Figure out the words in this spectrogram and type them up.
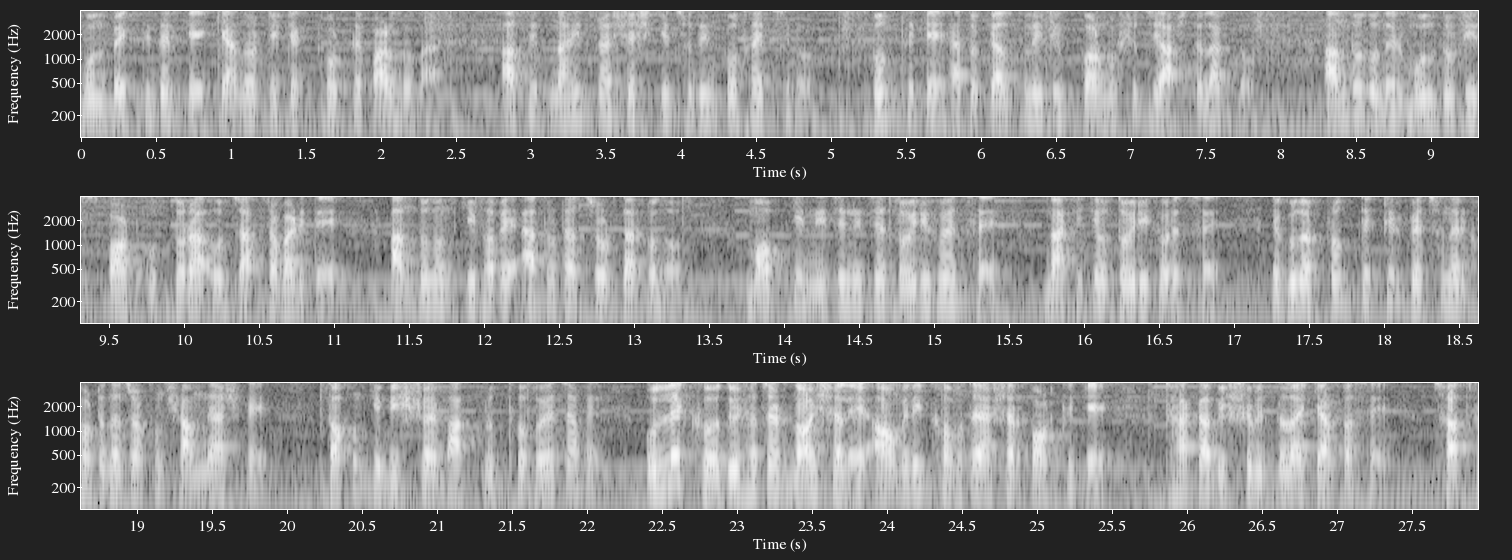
মূল ব্যক্তিদেরকে কেন ডিটেক্ট করতে পারল না? আসিফ নাহিদরা শেষ কিছুদিন কোথায় ছিল? কোত্থেকে এত ক্যালকুলেটিভ কর্মসূচি আসতে লাগল? আন্দোলনের মূল দুটি স্পট উত্তরা ও যাত্রাবাড়িতে আন্দোলন কীভাবে এতটা জোরদার হলো? মব কি নিজে নিজে তৈরি হয়েছে, নাকি কেউ তৈরি করেছে? এগুলোর প্রত্যেকটির পেছনের ঘটনা যখন সামনে আসবে, তখন কি বিস্ময়ে বাকরুদ্ধ হয়ে যাবেন? উল্লেখ্য, দুই হাজার নয় সালে আওয়ামী লীগ ক্ষমতায় আসার পর থেকে ঢাকা বিশ্ববিদ্যালয় ক্যাম্পাসে ছাত্র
